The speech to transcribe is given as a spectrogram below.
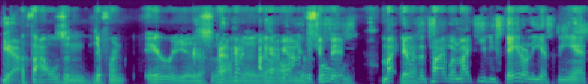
Yeah, a thousand different areas Yeah. I on gotta- the I gotta be on honest with you, phone. Fish. my there Yeah. was a time when my TV stayed on ESPN,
